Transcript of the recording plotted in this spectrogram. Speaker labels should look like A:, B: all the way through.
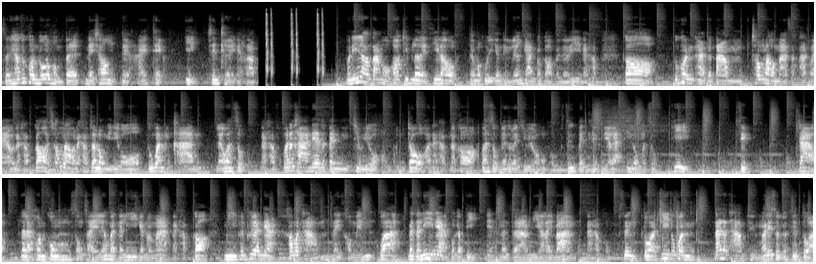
A: สวัสดีครับทุกคนพบกับผมเติร์กในช่อง The High Tech อีกเช่นเคยนะครับ วันนี้เราตามหัวข้อคลิปเลยที่เราจะมาคุยกันถึงเรื่องการประกอบแบตเตอรี่นะครับ ก็ทุกคนอาจจะตามช่องเรามาสักพักแล้วนะครับ ก็ช่องเรานะครับจะลงวิดีโอทุกวันอังคารและวันศุกร์นะครับ วันอังคารเนี่ยจะเป็นคิววิดีโอของคุณโจ้เขานะครับ แล้วก็วันศุกร์เนี่ยจะเป็นคิววิดีโอของผม ซึ่งเป็นคลิปนี้แหละที่ลงวันศุกร์ที่ 10 9 หลายๆคนคงสงสัยเรื่องแบตเตอรี่กันมามากนะครับ ก็มีเพื่อนๆเนี่ยเข้ามาถามในคอมเมนต์ว่าแบตเตอรี่เนี่ยปกติเนี่ยมันจะมีอะไรบ้างนะครับผม ซึ่งตัวที่ทุกคนน่าจะถามถึงมากที่สุดก็คือตัว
